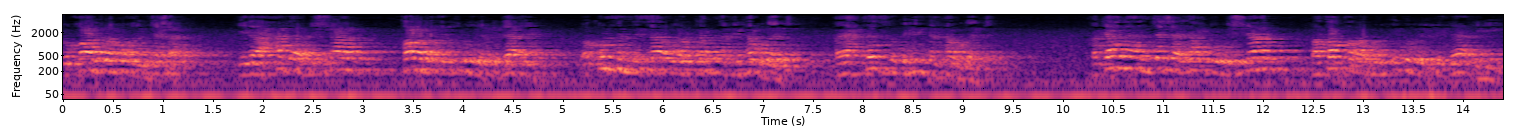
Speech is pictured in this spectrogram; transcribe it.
يقال له أنجشة إذا حدا بالشعر طلبت الإبل لحدائه وكن النساء يركبن في الهودج فيهتز بهن الهودج. فكان أنجشة يحدو بالشعر فتضرب الإبل لحدائه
